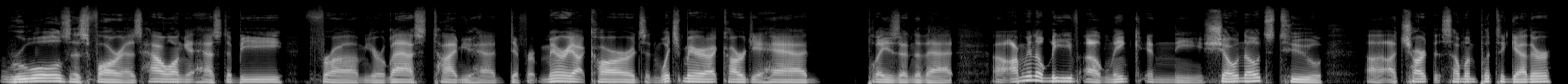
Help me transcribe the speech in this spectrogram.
rules as far as how long it has to be from your last time you had different Marriott cards and which Marriott card you had plays into that. Uh, I'm going to leave a link in the show notes to uh, a chart that someone put together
